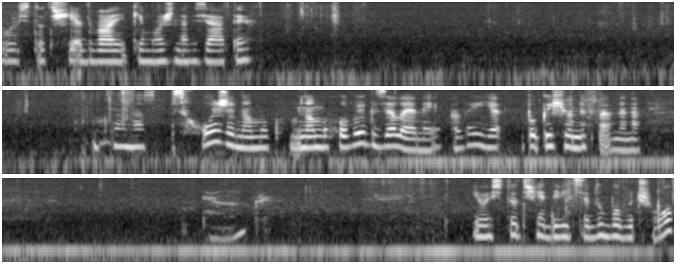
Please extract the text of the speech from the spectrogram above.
Ось тут ще два, які можна взяти. Це у нас схоже на муховик зелений, але я поки що не впевнена. І ось тут ще дивіться дубовичок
